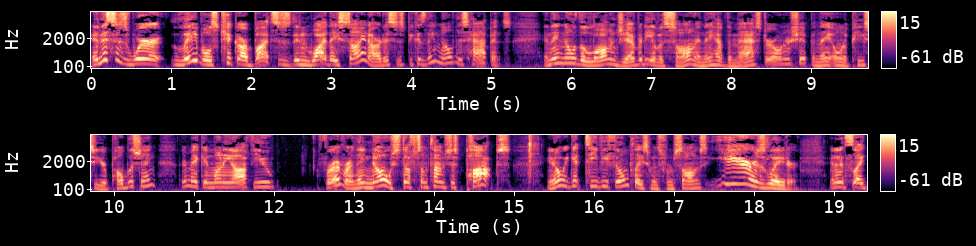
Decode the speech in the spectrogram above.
And this is where labels kick our butts is and why they sign artists is because they know this happens. And they know the longevity of a song and they have the master ownership and they own a piece of your publishing. They're making money off you forever. And they know stuff sometimes just pops. You know, we get TV film placements from songs years later. And it's like,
